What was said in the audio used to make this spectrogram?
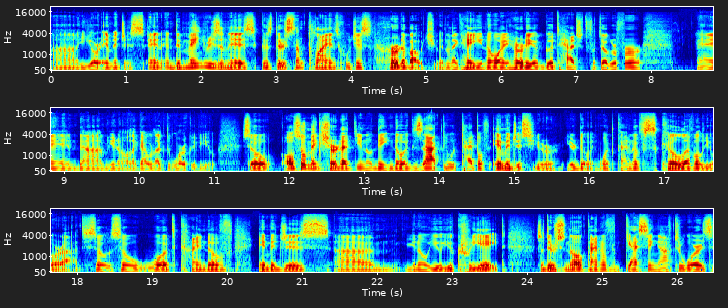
uh, your images. And and the main reason is because there's some clients who just heard about you and like, hey, you know, I heard you're a good headshot photographer and um, you know like i would like to work with you. So also make sure that you know they know exactly what type of images you're you're doing what kind of skill level you're at. So so what kind of images um, you know you you create. So there's no kind of guessing afterwards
